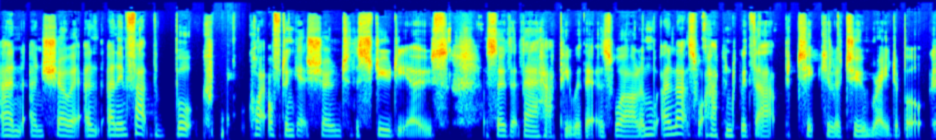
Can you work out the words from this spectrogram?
and and show it. And and in fact, the book quite often gets shown to the studios so that they're happy with it as well. And and that's what happened with that particular Tomb Raider book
